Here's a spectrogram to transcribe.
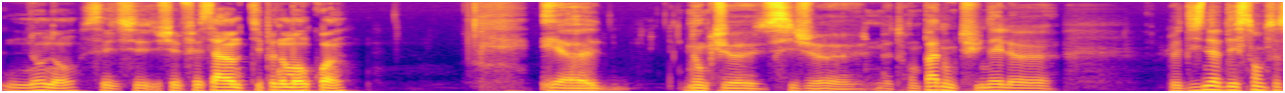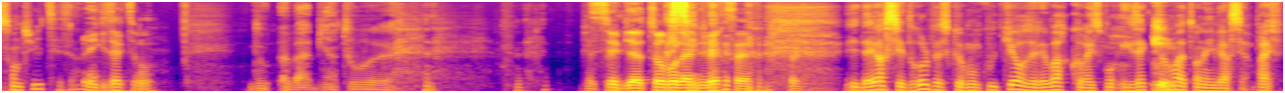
non, j'ai fait ça un petit peu dans mon coin. Et euh, donc, euh, si je ne me trompe pas, donc tu nais le, le 19 décembre 68, c'est ça? Exactement. Donc, ah bah, bientôt. C'est bientôt mon anniversaire. Et d'ailleurs, c'est drôle parce que mon coup de cœur, vous allez voir, correspond exactement à ton anniversaire. Bref.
